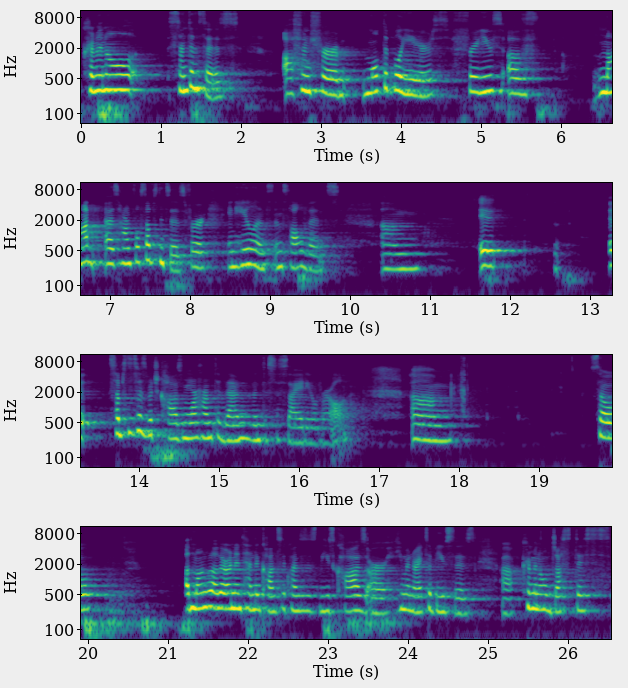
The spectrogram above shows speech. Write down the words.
criminal sentences, often for multiple years, for use of not as harmful substances, for inhalants and solvents. Um, it, it, substances which cause more harm to them than to society overall. Um, so among the other unintended consequences these cause are human rights abuses, uh, criminal justice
